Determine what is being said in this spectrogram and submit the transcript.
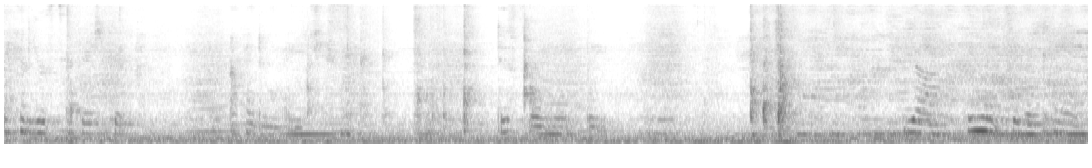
I had to use the fresh but I can do my edges. This so good, but yeah, we went to the camp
